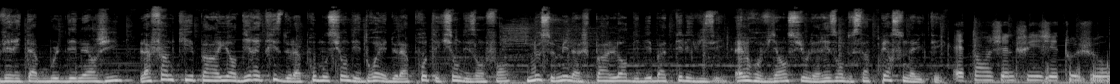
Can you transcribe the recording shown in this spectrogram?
Véritable boule d'énergie, la femme qui est par ailleurs directrice de la promotion des droits et de la protection des enfants ne se ménage pas lors des débats télévisés. Elle revient sur les raisons de sa personnalité. Étant jeune fille, j'ai toujours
